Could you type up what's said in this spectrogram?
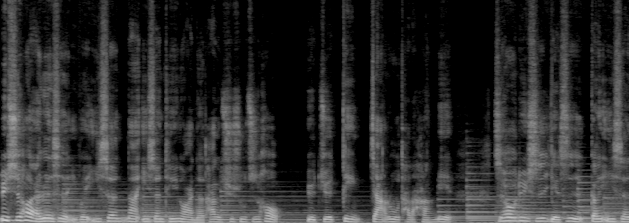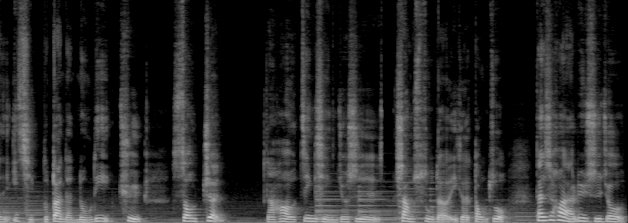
律师后来认识了一位医生，那医生听完了他的叙述之后，也决定加入他的行列。之后，律师也是跟医生一起不断的努力去搜证。然后进行就是上诉的一个动作，但是后来律师就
